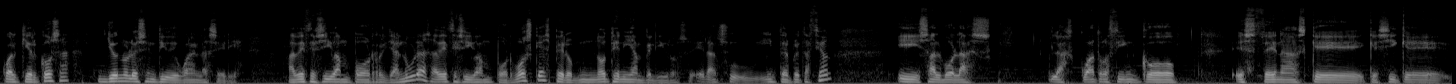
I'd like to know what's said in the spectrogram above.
cualquier cosa, yo no lo he sentido igual en la serie. A veces iban por llanuras, a veces iban por bosques, pero no tenían peligros. Era su interpretación y salvo las las cuatro o cinco escenas que, que sí que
